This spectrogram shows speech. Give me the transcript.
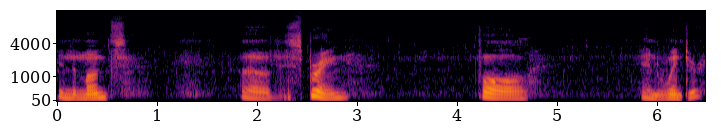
in the months of spring, fall, and winter.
